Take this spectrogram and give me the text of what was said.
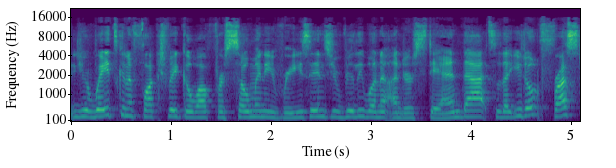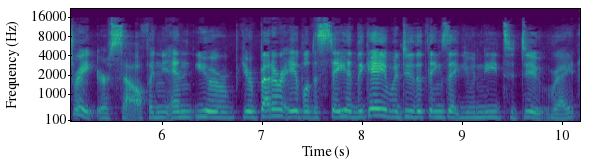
your weight's going to fluctuate, go up for so many reasons. You really want to understand that so that you don't frustrate yourself and, and you're, you're better able to stay in the game and do the things that you need to do, right?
